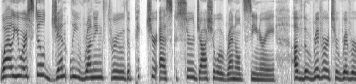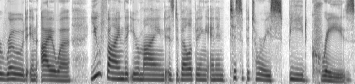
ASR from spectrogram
while you are still gently running through the picturesque Sir Joshua Reynolds scenery of the river to river road in Iowa, you find that your mind is developing an anticipatory speed craze.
